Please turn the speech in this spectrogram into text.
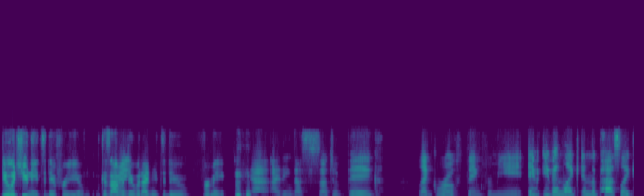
Do what you need to do for you, because I'm right. gonna do what I need to do for me. yeah, I think that's such a big, like, growth thing for me. even like in the past, like,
